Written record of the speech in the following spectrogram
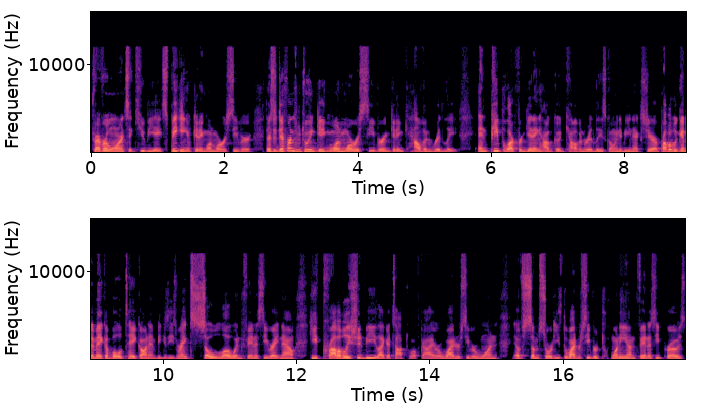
Trevor Lawrence at QB8. Speaking of getting one more receiver, there's a difference between getting one more receiver and getting Calvin Ridley. And people are forgetting how good Calvin Ridley is going to be next year. probably going to make a bold take on him because he's ranked so low in fantasy right now. He probably should be like a top 12 guy or wide receiver one of some sort. He's the wide receiver 20 on fantasy pros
